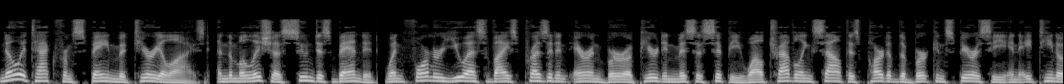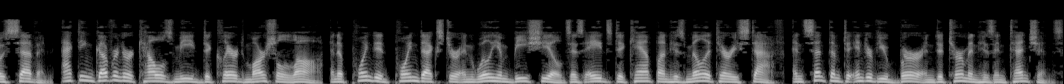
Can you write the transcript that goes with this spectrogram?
No attack from Spain materialized, and the militia soon disbanded. When former U.S. Vice President Aaron Burr appeared in Mississippi while traveling south as part of the Burr Conspiracy in 1807, acting Governor Cowles Mead declared martial law, and appointed Poindexter and William B. Shields as aides de camp on his military staff, and sent them to interview Burr and determine his intentions.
